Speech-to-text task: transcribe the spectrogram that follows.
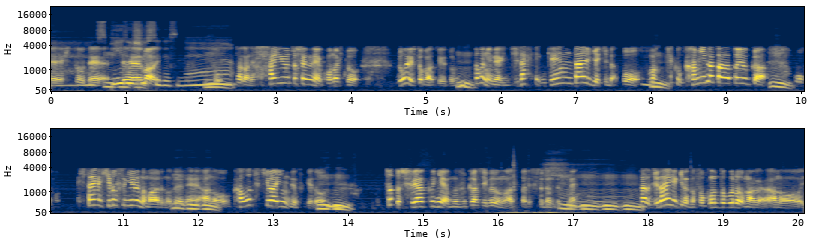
えー人で、でまあ。ただね、俳優としてね、この人、どういう人かというと、ん。特にね、時代、現代劇だと、まあうん。結構髪型というか、うんお額が広すぎるのもあるのでね、うんうんうんあの顔つきはいいんですけど、うんうんちょっと主役には難しい部分があったりするんですね。うんうんうんただ時代劇だとそこのところを、まあ、あの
